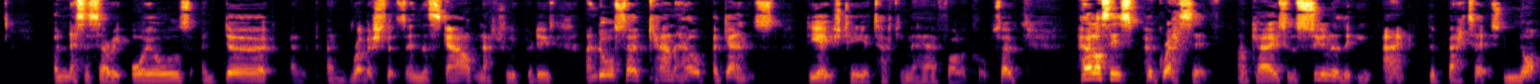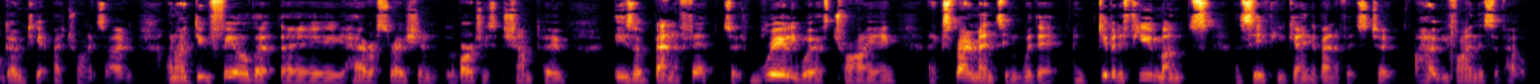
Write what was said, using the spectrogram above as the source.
unnecessary oils and dirt and, and rubbish that's in the scalp naturally produced, and also can help against DHT attacking the hair follicle. So, hair loss is progressive. Okay, so the sooner that you act, the better. It's not going to get better on its own. And I do feel that the Hair Restoration Laboratories shampoo is a benefit. So it's really worth trying and experimenting with it and give it a few months and see if you gain the benefits too. I hope you find this of help.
